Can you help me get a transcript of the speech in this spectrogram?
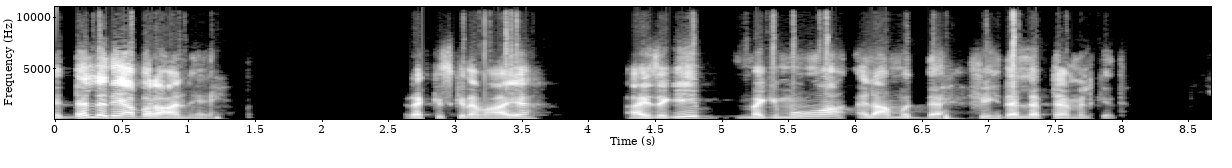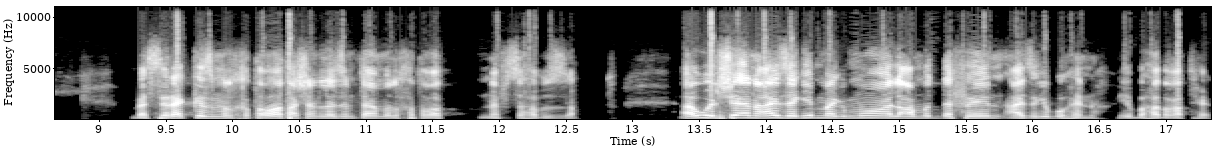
الدالة دي عبارة عن إيه؟ ركز كده معايا. عايز أجيب مجموع العمود ده. فيه دالة بتعمل كده. بس ركز من الخطوات عشان لازم تعمل الخطوات نفسها بالظبط. أول شيء أنا عايز أجيب مجموع العمود ده فين؟ عايز أجيبه هنا يبقى هضغط هنا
